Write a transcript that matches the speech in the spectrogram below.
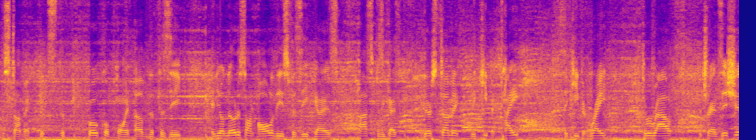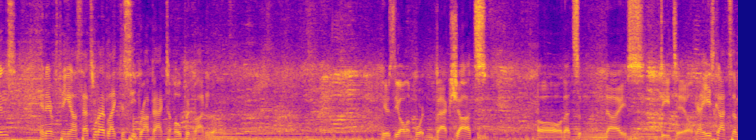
the stomach. It's the focal point of the physique. And you'll notice on all of these physique guys, classic physique guys, their stomach, they keep it tight, they keep it right throughout the transitions and everything else. That's what I'd like to see brought back to open bodybuilding. Here's the all-important back shots. Oh, that's some nice detail. Yeah, he's got some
